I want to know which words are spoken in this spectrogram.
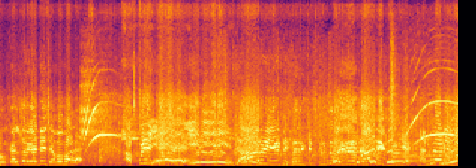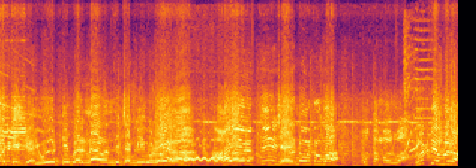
உங்க கழுத்துல கட்டி ஜபமால. அப்படி ஏறு, ஏறு. யாரும் யூடியூபருக்கு இருந்து கண்ணாடி பாத்துக்கோங்க யூடியூபர்னா வந்து சங்கிலி போடுவாங்களா? ஆயிரத்தி இருநூறு ரூபாய் நூத்தம்பது ரூபா. நூத்தி ஐம்பது ரூபா.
